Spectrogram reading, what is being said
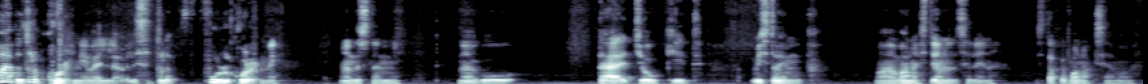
vahepeal tuleb korni välja lihtsalt tuleb full korni. Understand me? Nagu dad joke'id. Mis toimub ma vanasti ei olnud selline. Vist hakkad vanaks jääma või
